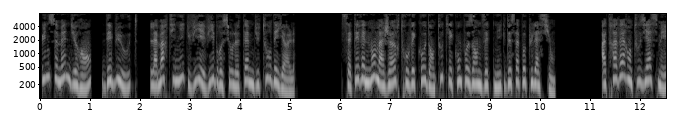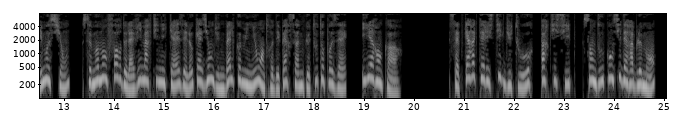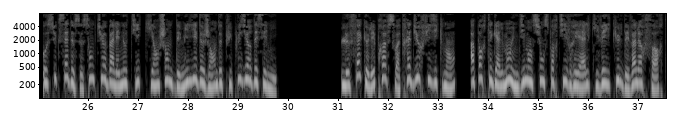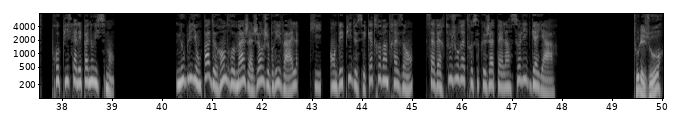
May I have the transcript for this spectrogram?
Une semaine durant, début août, la Martinique vit et vibre sur le thème du Tour des Yoles. Cet événement majeur trouve écho dans toutes les composantes ethniques de sa population. À travers enthousiasme et émotion, ce moment fort de la vie martiniquaise est l'occasion d'une belle communion entre des personnes que tout opposait, hier encore. Cette caractéristique du tour, participe, sans doute considérablement, au succès de ce somptueux ballet nautique qui enchante des milliers de gens depuis plusieurs décennies. Le fait que l'épreuve soit très dure physiquement, apporte également une dimension sportive réelle qui véhicule des valeurs fortes, propices à l'épanouissement. N'oublions pas de rendre hommage à Georges Brival, qui, en dépit de ses 93 ans, s'avère toujours être ce que j'appelle un solide gaillard. Tous les jours,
